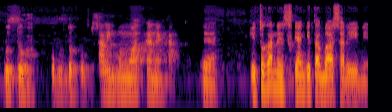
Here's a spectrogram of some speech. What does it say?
butuh butuh saling menguatkan ya kak. Ya, itu kan yang kita bahas hari ini.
